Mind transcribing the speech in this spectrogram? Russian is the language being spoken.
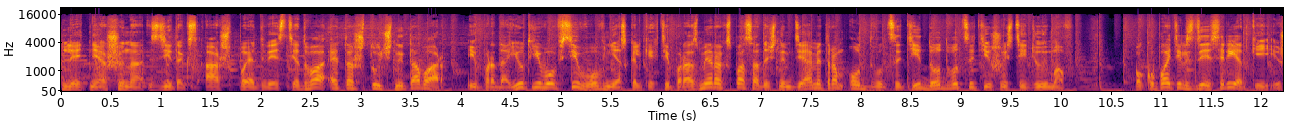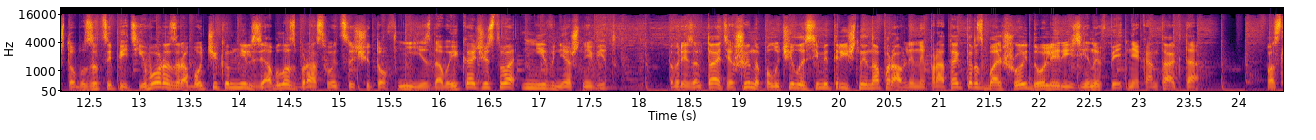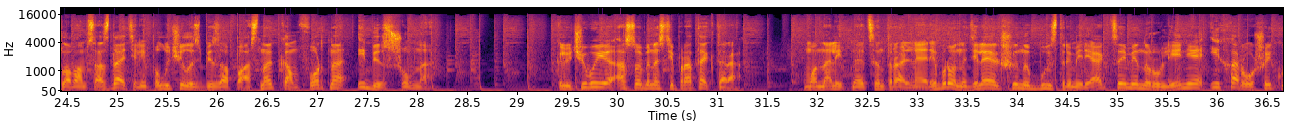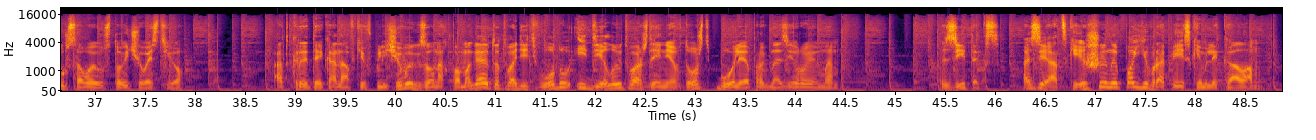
Летняя шина Zitex HP202 – это штучный товар, и продают его всего в нескольких типоразмерах с посадочным диаметром от 20 до 26 дюймов. Покупатель здесь редкий, и чтобы зацепить его, разработчикам нельзя было сбрасывать со счетов ни ездовые качества, ни внешний вид. В результате шина получила симметричный направленный протектор с большой долей резины в пятне контакта. По словам создателей, получилось безопасно, комфортно и бесшумно. Ключевые особенности протектора. Монолитное центральное ребро наделяет шины быстрыми реакциями на руление и хорошей курсовой устойчивостью. Открытые канавки в плечевых зонах помогают отводить воду и делают вождение в дождь более прогнозируемым. Zitex – азиатские шины по европейским лекалам –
